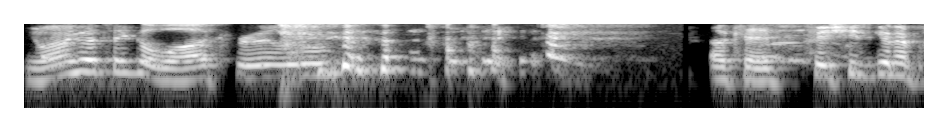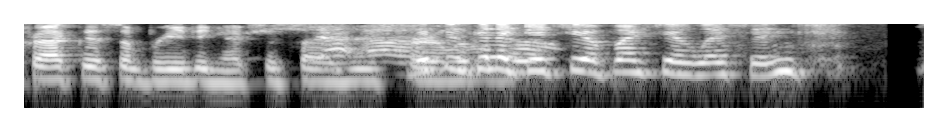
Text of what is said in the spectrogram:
You want to go take a walk for a little bit? Okay, Fishy's gonna practice some breathing exercises. this is gonna get you a bunch of listens.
